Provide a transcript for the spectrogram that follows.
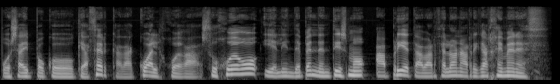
pues hay poco que hacer. Cada cual juega su juego y el independentismo aprieta a Barcelona. Ricardo Jiménez.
